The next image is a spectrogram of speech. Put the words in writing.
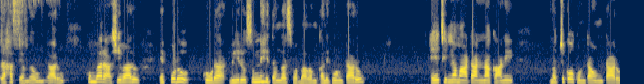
రహస్యంగా ఉంటారు. కుంభరాశి వారు ఎప్పుడూ కూడా వీరు సున్నిహితంగా స్వభావం కలిగి ఉంటారు. ఏ చిన్న మాట అన్నా కానీ నొచ్చుకోకుండా ఉంటారు.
